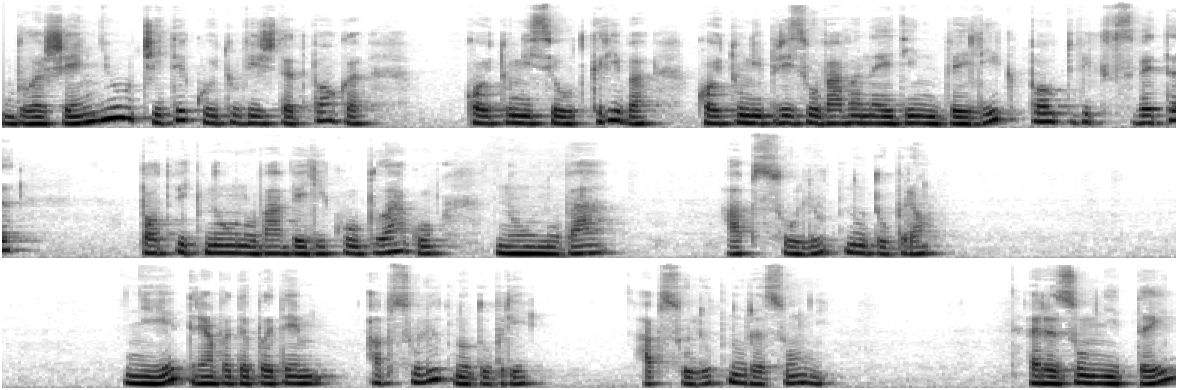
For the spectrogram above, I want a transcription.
Блаженни очите, които виждат Бога, който ни се открива, който ни призовава на един велик подвиг в света, подвиг на онова велико благо, на онова абсолютно добро. Ние трябва да бъдем абсолютно добри, абсолютно разумни. Разумни тъй,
